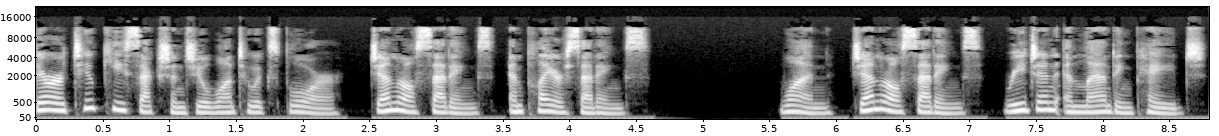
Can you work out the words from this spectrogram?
There are two key sections you'll want to explore, General Settings and Player Settings. 1. General Settings, Region and Landing Page.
